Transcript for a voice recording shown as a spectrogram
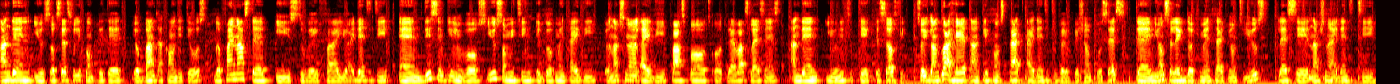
and then you successfully completed your bank account details. The final step is to verify your identity and this simply involves you submitting a government ID, your national ID, passport or driver's license and then you need to take a selfie. So you can go ahead and click on start identity verification process. Then you select document type you want to use. Let's say national identity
